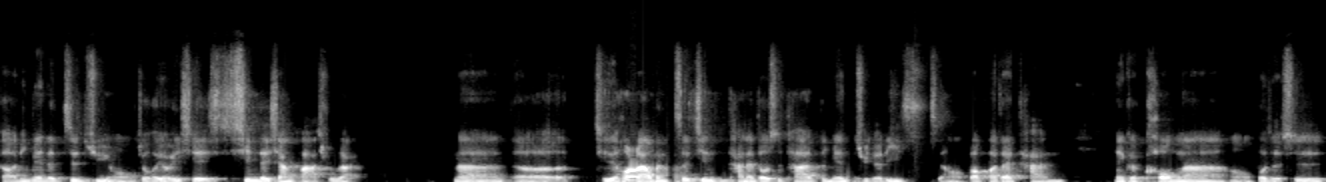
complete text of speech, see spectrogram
呃里面的字句哦，就会有一些新的想法出来。那呃，其实后来我们最近谈的都是它里面举的例子哈，包括在谈那个空啊，哦，或者是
